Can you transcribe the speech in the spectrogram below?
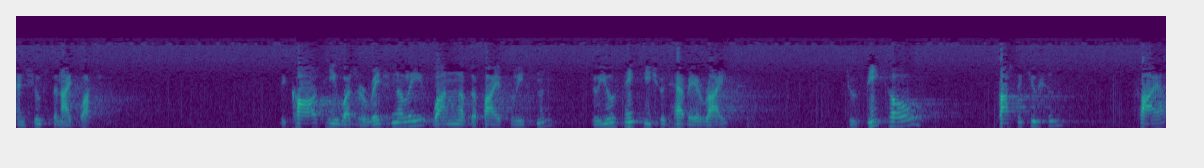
and shoots the night watchman. Because he was originally one of the five policemen, do you think he should have a right to veto prosecution, trial,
